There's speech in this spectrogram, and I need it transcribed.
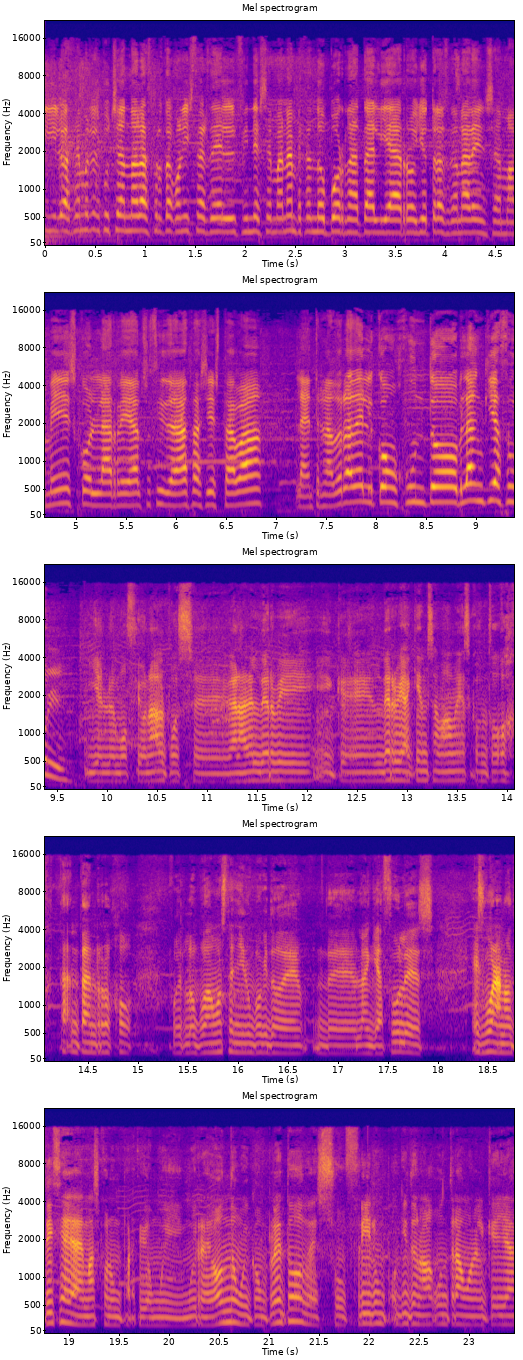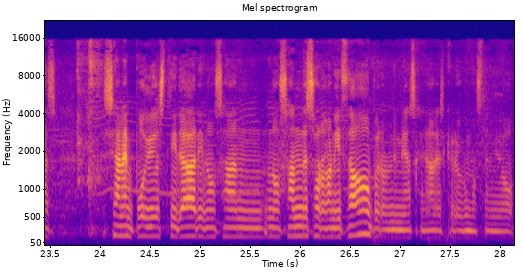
Y lo hacemos escuchando a las protagonistas del fin de semana, empezando por Natalia Arroyo tras ganar en San Mamés con la Real Sociedad. Así estaba la entrenadora del conjunto blanquiazul. Y en lo emocional, pues eh, ganar el derby y que el derby aquí en Samames con todo tan tan rojo, pues lo podamos teñir un poquito de, de blanquiazul es, es buena noticia y además con un partido muy, muy redondo, muy completo, de sufrir un poquito en algún tramo en el que ellas se han podido estirar y nos han, nos han desorganizado, pero en líneas generales creo que hemos tenido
